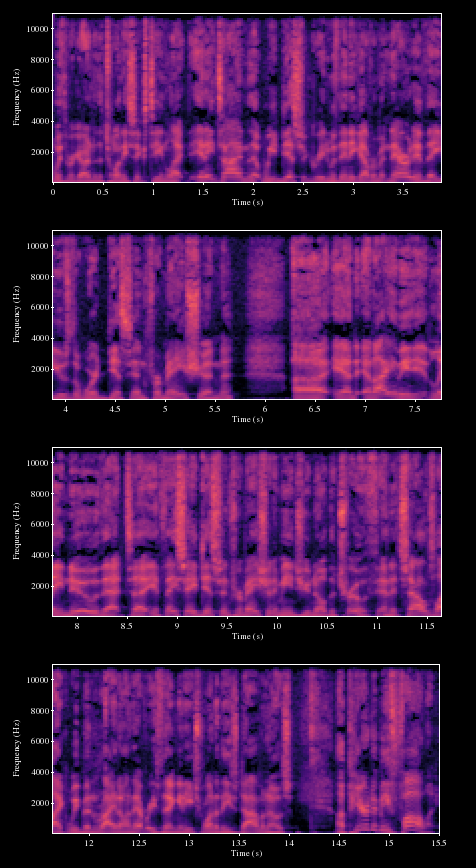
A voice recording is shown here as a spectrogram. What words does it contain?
with regard to the 2016 election, anytime that we disagreed with any government narrative, they use the word disinformation. Uh, and and I immediately knew that uh, if they say disinformation, it means you know the truth. And it sounds like we've been right on everything, and each one of these dominoes appear to be falling.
